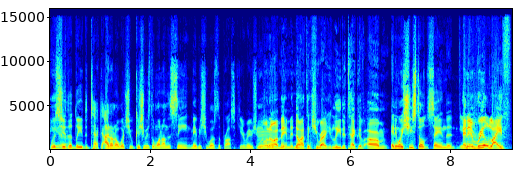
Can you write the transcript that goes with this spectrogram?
Was she the lead detective? I don't know what she because she was the one on the scene. Maybe she was the prosecutor. Maybe she was. No, no, I mean, no. I think you're right. You lead detective. Um, Anyway, she's still saying that. you and know- in real life,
